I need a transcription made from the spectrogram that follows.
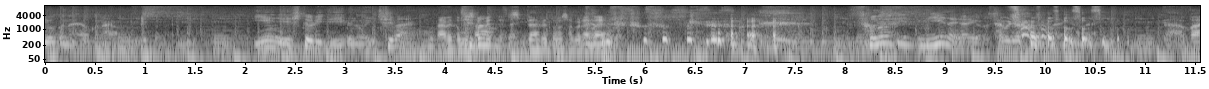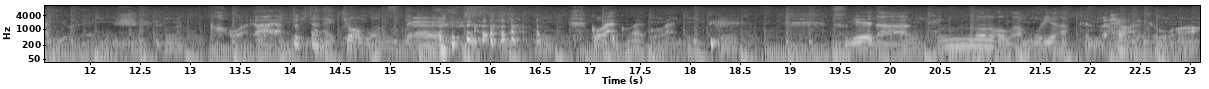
よくないよくない。家に一人でいるのが一番。もう誰とも喋って誰とも喋らないそのうち見えない何かと喋りやすくなるそうそうそう。やばいよね。怖い。あやっと来たね今日もっつって怖い怖い怖い。すげえな。天狗の方が盛り上がってんだな今日は。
